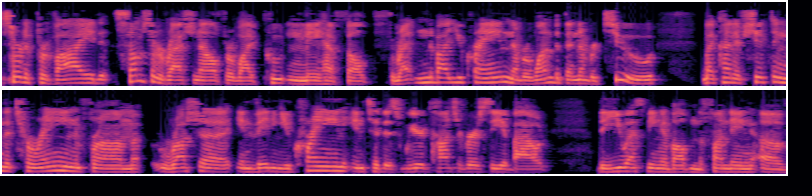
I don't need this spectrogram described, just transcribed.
sort of provide some sort of rationale for why Putin may have felt threatened by Ukraine, number one. But then number two, by kind of shifting the terrain from Russia invading Ukraine into this weird controversy about the U.S. being involved in the funding of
